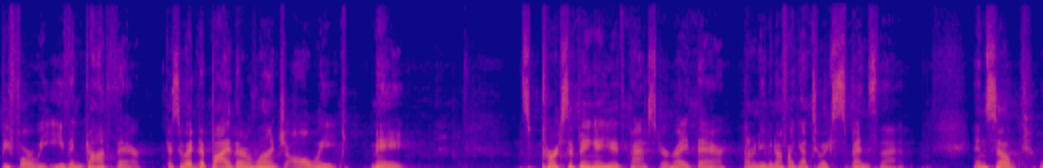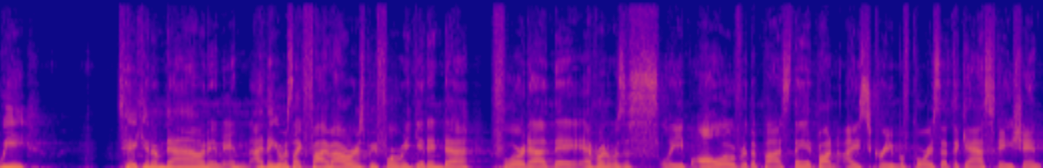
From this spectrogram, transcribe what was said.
before we even got there. Guess who had to buy their lunch all week? Me. It's perks of being a youth pastor right there. I don't even know if I got to expense that. And so we taking them down and, and i think it was like five hours before we get into florida they everyone was asleep all over the bus. They had bought ice cream of course at the gas station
